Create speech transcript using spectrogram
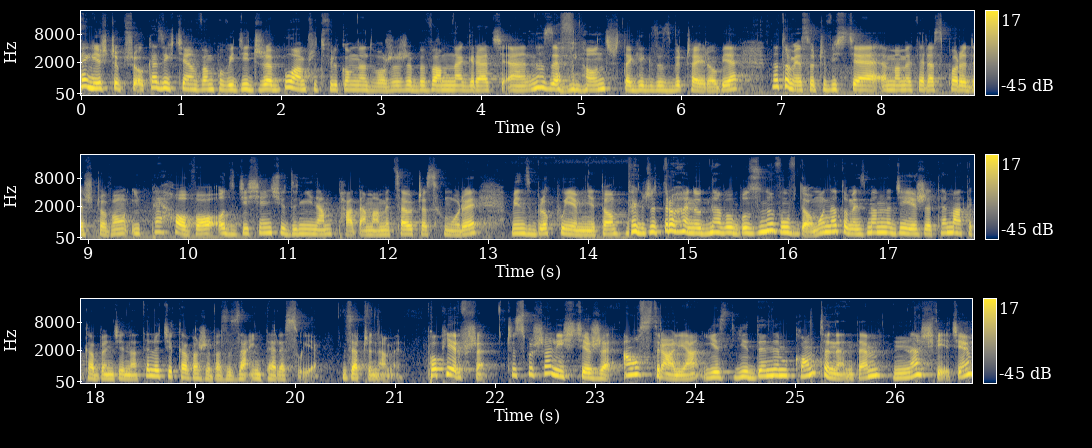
Tak, jeszcze przy okazji chciałam Wam powiedzieć, że byłam przed chwilką na dworze, żeby Wam nagrać e, na zewnątrz, tak jak zazwyczaj robię. Natomiast oczywiście e, mamy teraz porę deszczową i pechowo od 10 dni nam pada. Mamy cały czas chmury, więc blokuje mnie to. Także trochę nudnawo, bo znowu w domu. Natomiast mam nadzieję, że tematyka będzie na tyle ciekawa, że Was zainteresuje. Zaczynamy. Po pierwsze, czy słyszeliście, że Australia jest jedynym kontynentem na świecie,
